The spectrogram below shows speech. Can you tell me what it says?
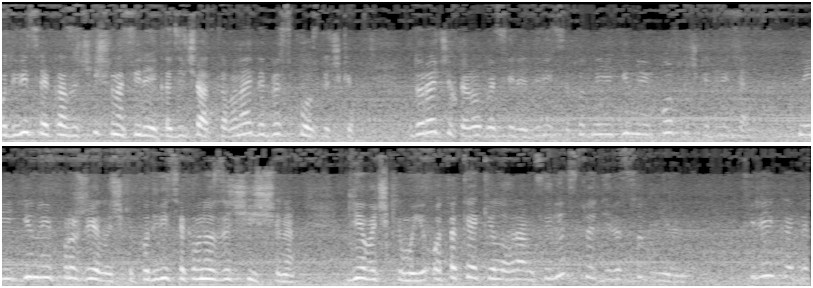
Подивіться, яка зачищена філейка, дівчатка, вона йде без косточки. До речі, робить філе. Дивіться, тут не єдиної косточки, дивіться, не єдиної прожилочки. Подивіться, як воно зачищене. Дівчатки мої, отаке кілограм філе стоїть 900 гривень. Філейка йде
